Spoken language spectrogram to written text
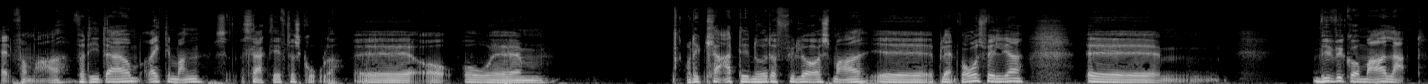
alt for meget, fordi der er jo rigtig mange slags efterskoler, øh, og, og, øh, og det er klart, det er noget, der fylder også meget øh, blandt vores vælgere. Øh, vi vil gå meget langt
